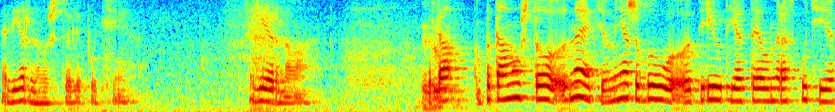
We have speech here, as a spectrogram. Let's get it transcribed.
верного, что ли, пути. Верного. Это... Потому, потому что, знаете, у меня же был период, я стояла на распутье,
